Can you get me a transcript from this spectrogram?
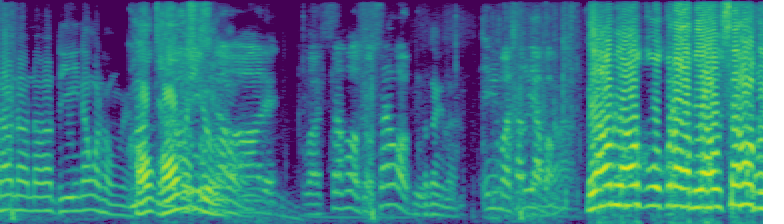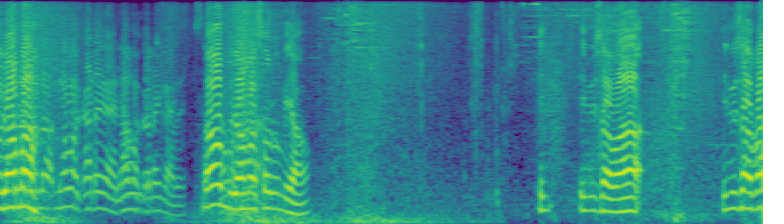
နောက်နောက်နောက်ဒီအိမ်နောက်မှာထောင်မယ်ခေါင်းခေါင်းမရှိတော့တဲ့ဟိုဆန်းဟောက်ဆိုဆန်းဟောက်ပြီဟုတ်ကဲ့လားအင်းဒီမှာစားလို့ရပါမှာမရအောင်မရအောင်ကိုကကမရအောင်ဆက်ဟောက်ပြီးတော့မှနောက်မှာကားတိုင်းလာနောက်မှာကားတိုင်းလာတယ်ဆက်ဟောက်ပြီးတော့မှဆောက်လို့မရအောင်အင်းမြူစာပါအင်းမြူစာပါ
